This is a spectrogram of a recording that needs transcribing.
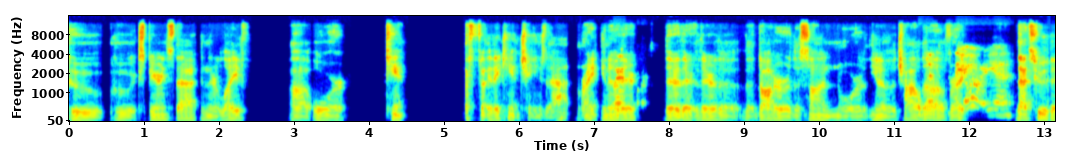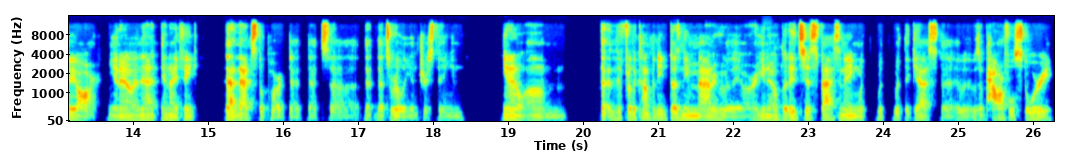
who who experience that in their life uh or can't they can't change that right you know they're they're they're they're the the daughter or the son or you know the child Well, of right They are, yeah. that's who they are you know and that and i think that that's the part that that's uh that, that's really interesting and you know um that for the company it doesn't even matter who they are you know but it's just fascinating with with with the guest uh, it, was, a powerful story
